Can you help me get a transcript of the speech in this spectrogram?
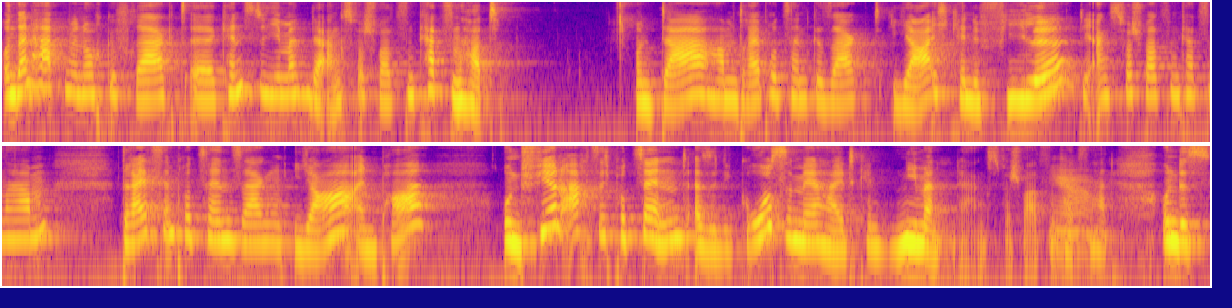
Und dann hatten wir noch gefragt, äh, kennst du jemanden, der Angst vor schwarzen Katzen hat? Und da haben 3% gesagt, ja, ich kenne viele, die Angst vor schwarzen Katzen haben. 13% sagen, ja, ein paar. Und 84%, also die große Mehrheit, kennt niemanden, der Angst vor schwarzen Ja. Katzen hat. Und das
